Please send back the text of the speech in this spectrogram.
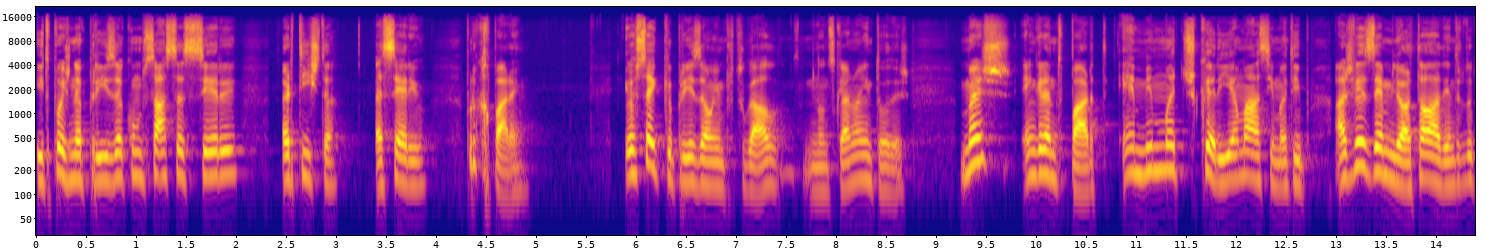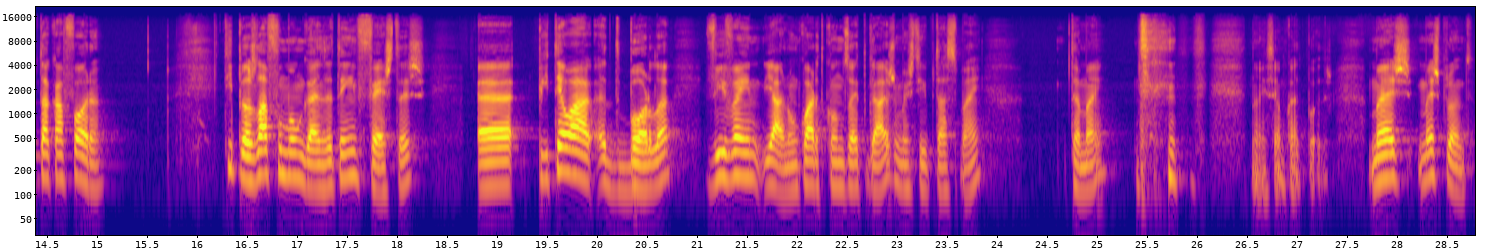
e depois na prisa começasse a ser artista, a sério. Porque reparem, eu sei que a prisão em Portugal, não se calhar não é em todas, mas em grande parte é mesmo uma toscaria máxima. Tipo, às vezes é melhor estar lá dentro do que estar cá fora. Tipo, eles lá fumam ganza, têm festas, uh, pitel de borla, vivem, yeah, num quarto com 18 gajos, mas tipo, está-se bem. Também. não, isso é um bocado podre. Mas, mas pronto.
